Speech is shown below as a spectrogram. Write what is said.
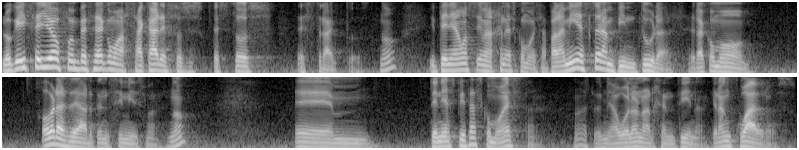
Lo que hice yo fue empecé como a sacar estos, estos extractos. ¿no? Y teníamos imágenes como esa. Para mí esto eran pinturas, era como obras de arte en sí mismas. ¿no? Em, tenías piezas como esta. Este es mi abuelo en Argentina, que eran cuadros.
